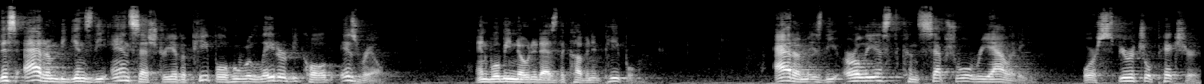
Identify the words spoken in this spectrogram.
This Adam begins the ancestry of a people who will later be called Israel and will be noted as the covenant people. Adam is the earliest conceptual reality or spiritual picture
